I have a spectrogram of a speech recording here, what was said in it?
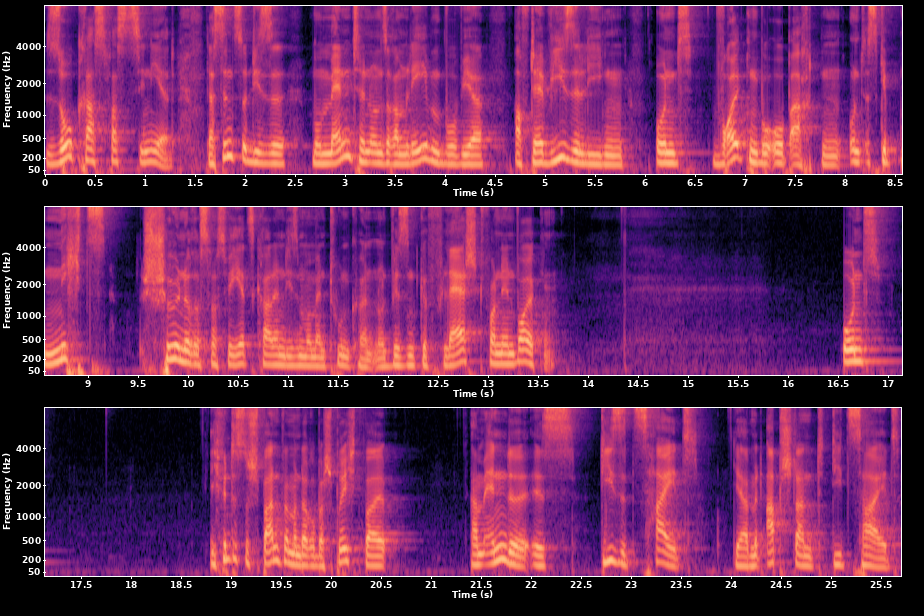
so krass fasziniert. Das sind so diese Momente in unserem Leben, wo wir auf der Wiese liegen und Wolken beobachten. Und es gibt nichts Schöneres, was wir jetzt gerade in diesem Moment tun könnten. Und wir sind geflasht von den Wolken. Und ich finde es so spannend, wenn man darüber spricht, weil am Ende ist diese Zeit ja mit Abstand die Zeit,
